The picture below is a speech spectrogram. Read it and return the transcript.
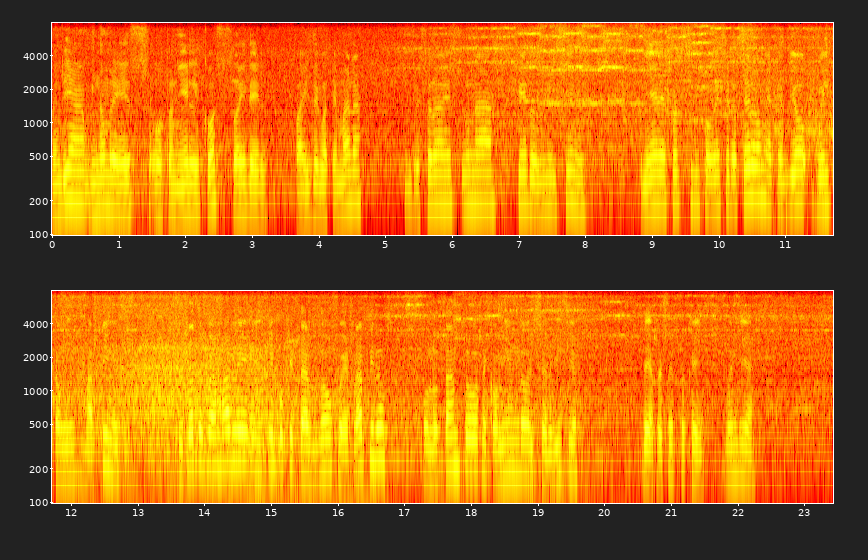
Buen día, mi nombre es Otoniel Cos, soy del país de Guatemala. Mi impresora es una G2100. Tenía el error 5B00, me atendió Wilton Martínez. Su trato fue amable, el tiempo que tardó fue rápido, por lo tanto recomiendo el servicio de Recepto Case. Buen día.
